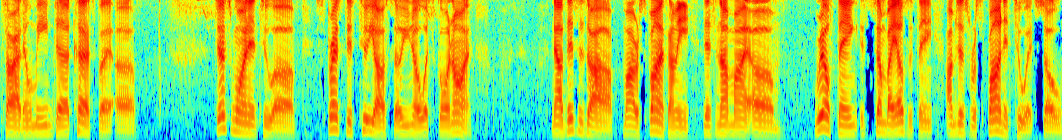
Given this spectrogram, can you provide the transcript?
sorry, I don't mean to cuss, but uh, just wanted to uh express this to y'all so you know what's going on. Now, this is uh my response. I mean, this is not my um real thing. It's somebody else's thing. I'm just responding to it so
